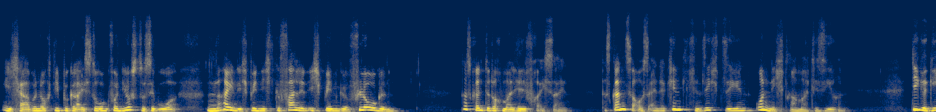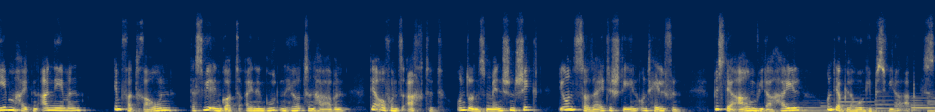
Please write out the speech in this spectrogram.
Ich habe noch die Begeisterung von Justus im Ohr. Nein, ich bin nicht gefallen, ich bin geflogen. Das könnte doch mal hilfreich sein. Das Ganze aus einer kindlichen Sicht sehen und nicht dramatisieren. Die Gegebenheiten annehmen, im Vertrauen, dass wir in Gott einen guten Hirten haben, der auf uns achtet und uns Menschen schickt, die uns zur Seite stehen und helfen, bis der Arm wieder heil und der blaue Gips wieder ab ist.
